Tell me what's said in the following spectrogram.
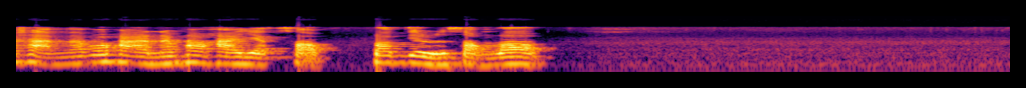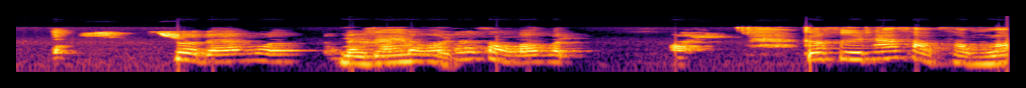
อาถามนภพานะภาพาอยากสอบรอบเดียวหรือสองรอบ หนูได้หมดหนูได้หมดแต่ว่าถ้าสองรอบมันก็คือถ้าสอบสองร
